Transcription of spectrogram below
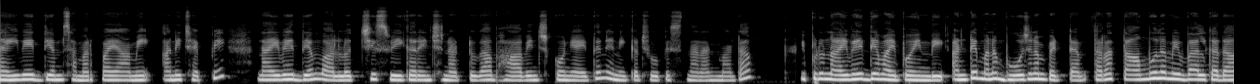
నైవేద్యం సమర్పయామి అని చెప్పి నైవేద్యం వాళ్ళొచ్చి స్వీకరించినట్టుగా భావించుకొని అయితే నేను ఇక్కడ చూపిస్తున్నాను అనమాట ఇప్పుడు నైవేద్యం అయిపోయింది. అంటే మనం భోజనం పెట్టాం. తర్వాత తాంబూలం ఇవ్వాలి కదా!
